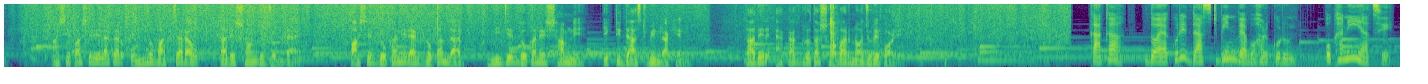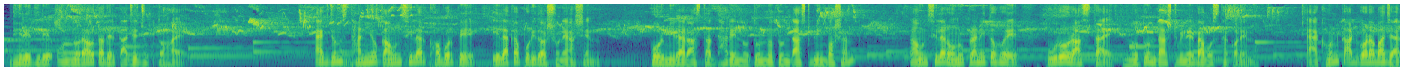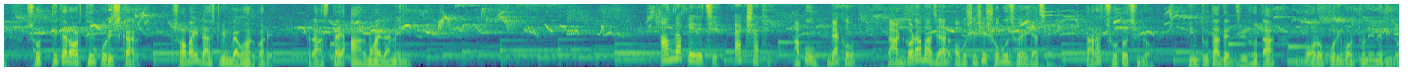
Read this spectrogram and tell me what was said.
আশেপাশের এলাকার অন্য বাচ্চারাও তাদের সঙ্গে যোগ দেয়। পাশের দোকানের এক দোকানদার নিজের দোকানের সামনে একটি ডাস্টবিন রাখেন। তাদের একাগ্রতা সবার নজরে পড়ে। কাকা, দয়া করে ডাস্টবিন ব্যবহার করুন। ওখানেই আছে। ধীরে ধীরে অন্যরাও তাদের কাজে যুক্ত হয়। একজন স্থানীয় কাউন্সিলর খবর পেয়ে এলাকা পরিদর্শনে আসেন। কর্মীরা রাস্তার ধারে নতুন নতুন ডাস্টবিন বসান। কাউন্সিলর অনুপ্রাণিত হয়ে পুরো রাস্তায় নতুন ডাস্টবিনের ব্যবস্থা করেন। এখন কাঠগড়া বাজার সত্যিকার অর্থেই পরিষ্কার। সবাই ডাস্টবিন ব্যবহার করে। রাস্তায় আর ময়লা নেই। আমরা পেরেছি একসাথে। আপু দেখো কাঠগড়া বাজার অবশেষে সবুজ হয়ে গেছে। তারা ছোট ছিল কিন্তু তাদের দৃঢ়তা বড় পরিবর্তন এনে দিল।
